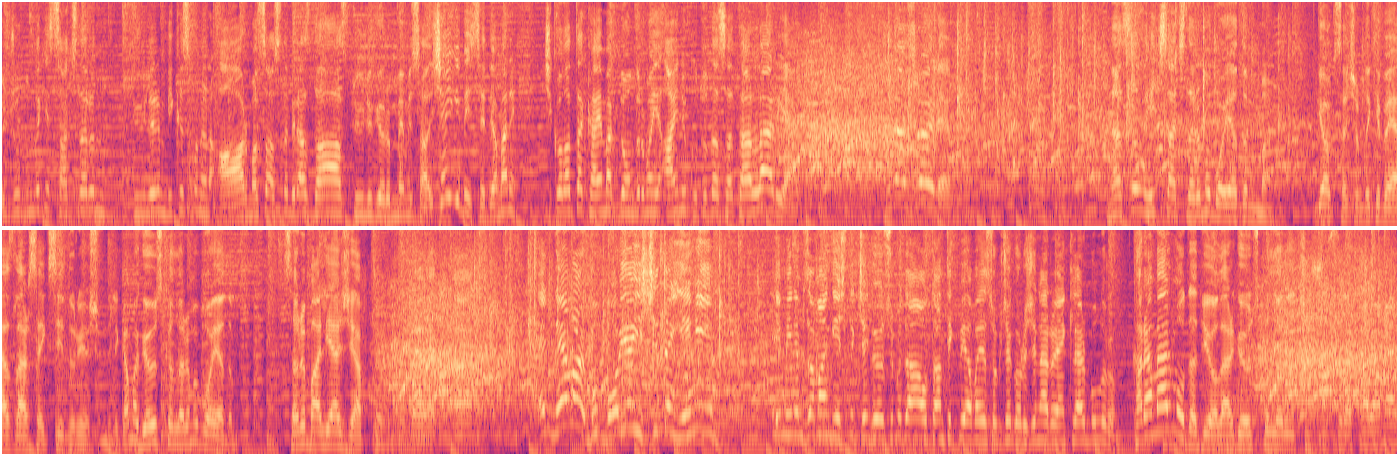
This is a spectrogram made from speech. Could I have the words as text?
vücudumdaki saçların, tüylerin bir kısmının ağarması aslında biraz daha az tüylü görünmemi sağlıyor. Şey gibi hissediyorum hani çikolata kaymak dondurmayı aynı kutuda satarlar ya. Biraz öyle. Nasıl hiç saçlarımı boyadım mı? Yok saçımdaki beyazlar seksi duruyor şimdilik ama göğüs kıllarımı boyadım. Sarı balyaj yaptırdım. Evet. E ne var bu boya işinde yeniyim. Eminim zaman geçtikçe göğsümü daha otantik bir havaya sokacak orijinal renkler bulurum. Karamel moda diyorlar göğüs kılları için şu sıra. Karamel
